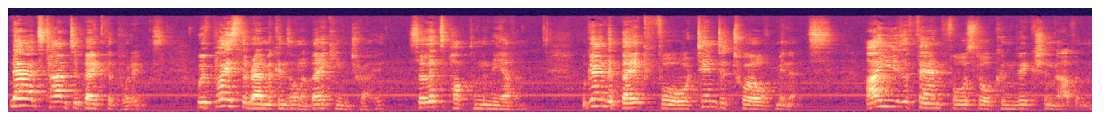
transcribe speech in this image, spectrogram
Now it's time to bake the puddings. We've placed the ramekins on a baking tray, so let's pop them in the oven. We're going to bake for 10 to 12 minutes. I use a fan forced or convection oven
